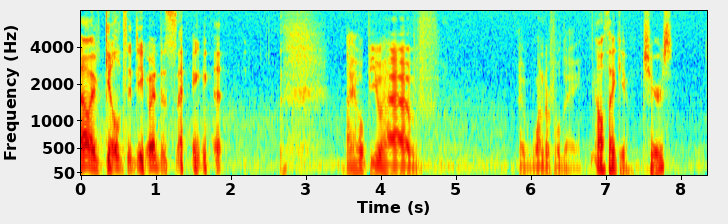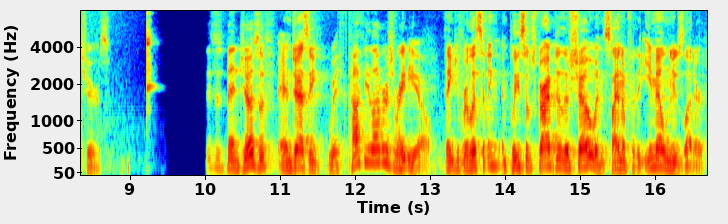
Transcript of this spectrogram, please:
Now I've guilted you into saying it. I hope you have a wonderful day. Oh, thank you. Cheers. Cheers. This has been Joseph And Jesse, with Coffee Lovers Radio. thank you for listening, and please subscribe to the show and sign up for the email newsletter.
